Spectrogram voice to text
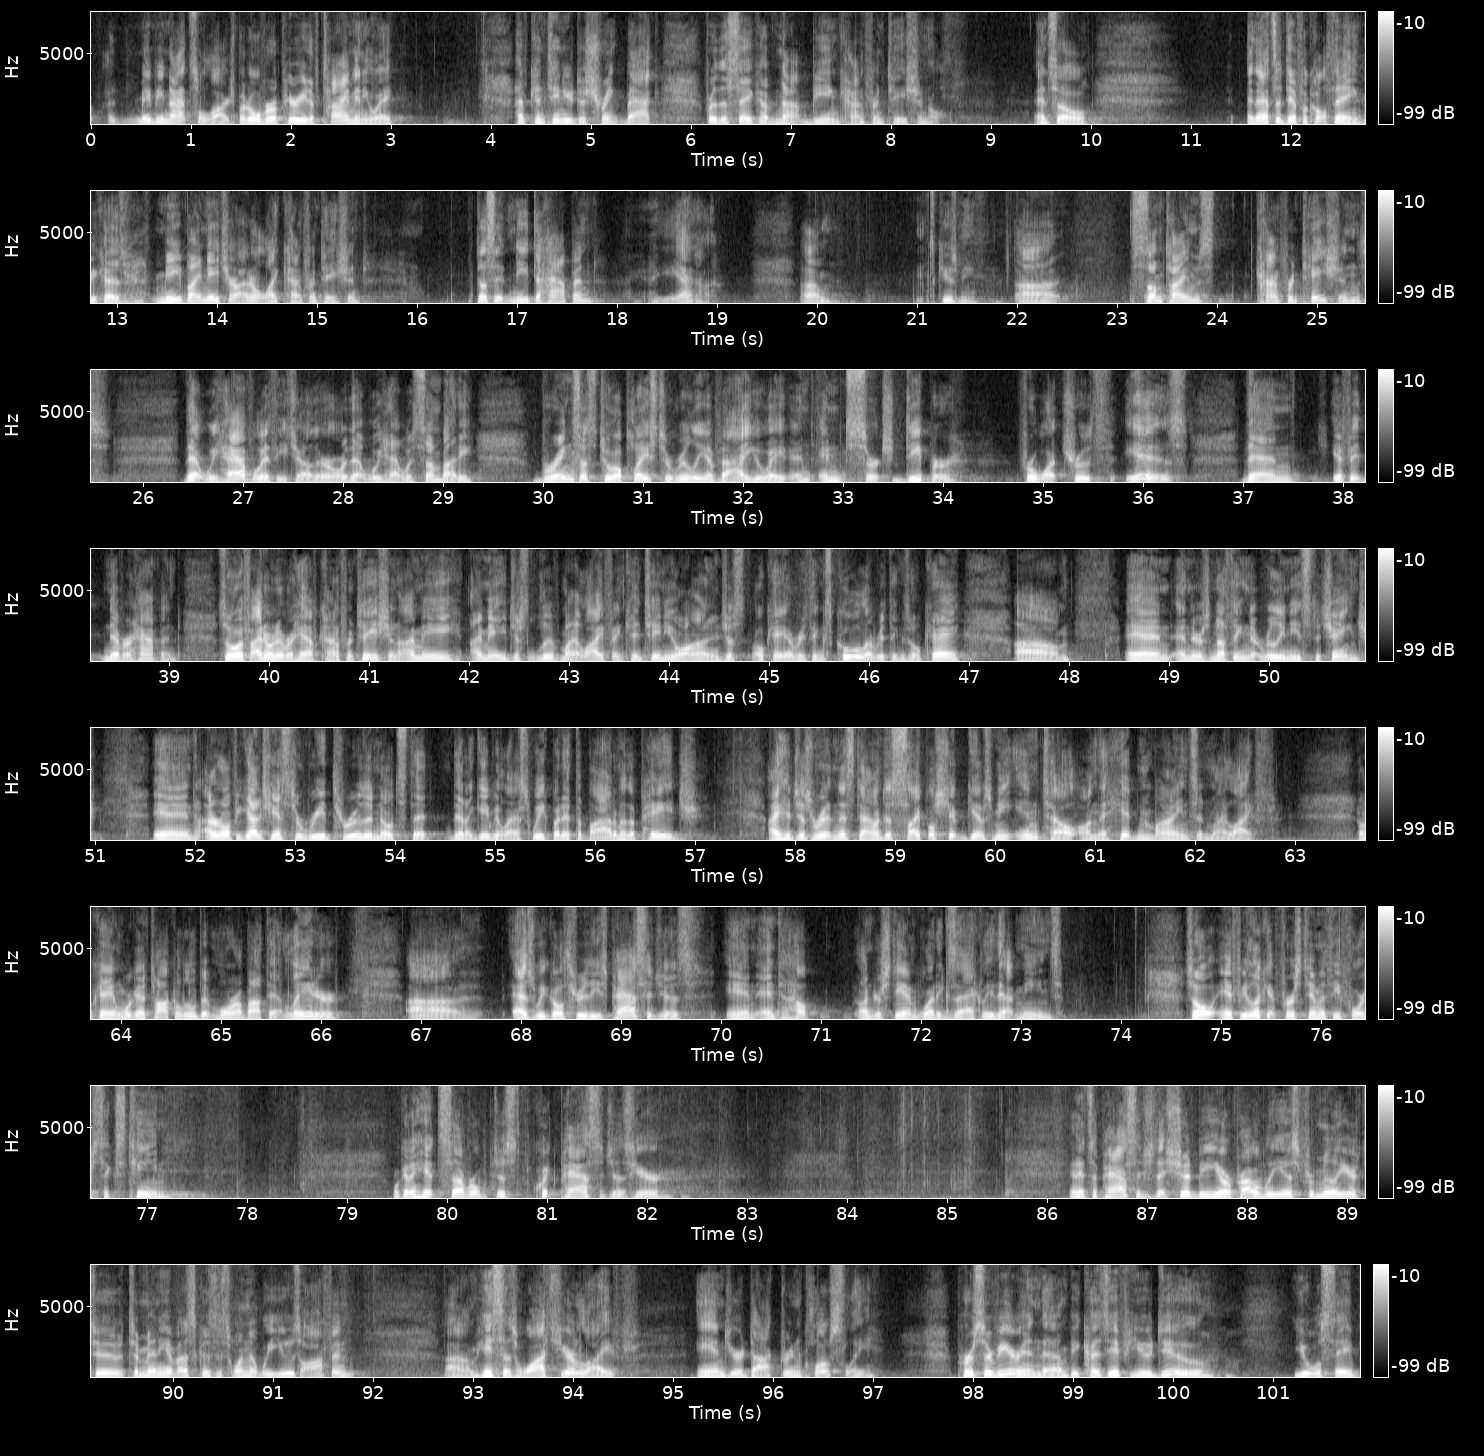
maybe not so large, but over a period of time anyway, have continued to shrink back for the sake of not being confrontational. And so, and that's a difficult thing because me by nature, I don't like confrontation. Does it need to happen? Yeah. Um, excuse me. Uh, sometimes confrontations that we have with each other or that we have with somebody brings us to a place to really evaluate and, and search deeper for what truth is than if it never happened. So if I don't ever have confrontation, I may I may just live my life and continue on and just okay, everything's cool, everything's okay, um, and and there's nothing that really needs to change. And I don't know if you got a chance to read through the notes that that I gave you last week, but at the bottom of the page, I had just written this down. Discipleship gives me intel on the hidden minds in my life. Okay, and we're going to talk a little bit more about that later. Uh, as we go through these passages and, and to help understand what exactly that means. So if you look at 1 Timothy 4:16, we're going to hit several just quick passages here. And it's a passage that should be or probably is familiar to, to many of us because it's one that we use often. Um, he says, Watch your life and your doctrine closely Persevere in them, because if you do, you will save,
